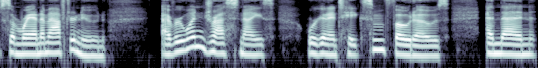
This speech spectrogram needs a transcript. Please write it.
some random afternoon. Everyone dress nice. We're going to take some photos and then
